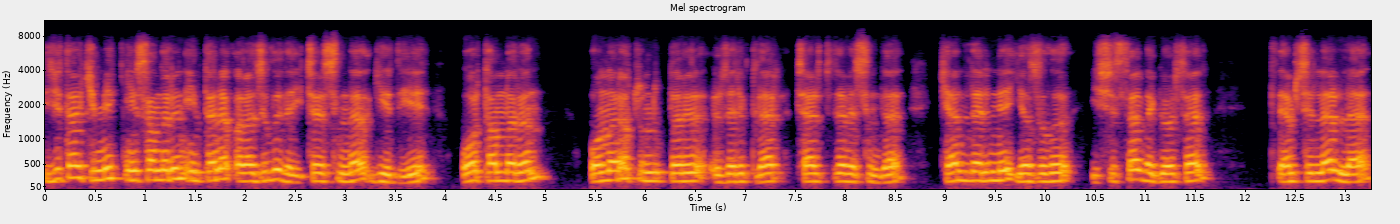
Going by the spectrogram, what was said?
Dijital kimlik insanların internet aracılığıyla içerisinde girdiği ortamların onlara sundukları özellikler çerçevesinde kendilerini yazılı, işitsel ve görsel temsillerle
